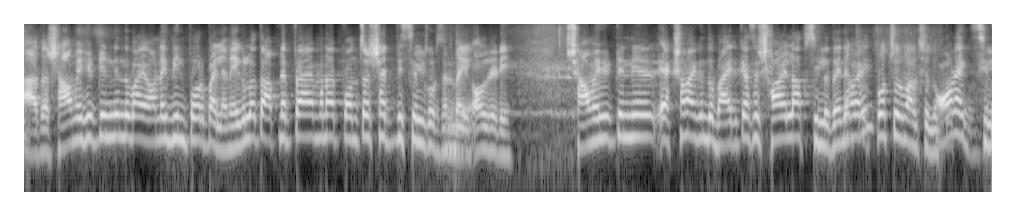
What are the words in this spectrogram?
আচ্ছা শাওমি ফিফটিন কিন্তু ভাই অনেকদিন পর পাইলাম। এগুলো তো আপনি প্রায় মনে হয় পঞ্চাশ ষাট পিস সেল করছেন ভাই অলরেডি শাওমি ফিফটিন এর এক সময় কিন্তু ভাইয়ের কাছে ছয় লাভ ছিল তাই না ভাই? প্রচুর মাল ছিল অনেক ছিল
